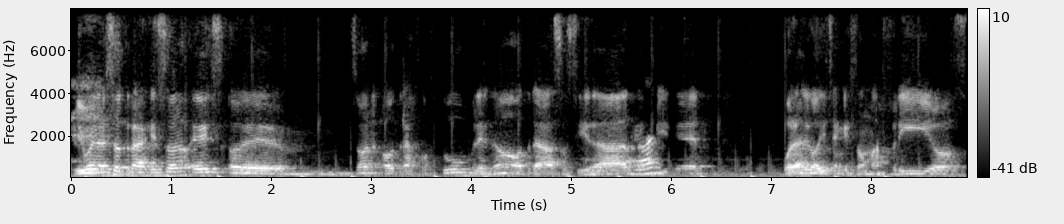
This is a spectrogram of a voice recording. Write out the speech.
y bueno, es otra, eso es... Eh, son otras costumbres, ¿no? Otra sociedad también. Por algo dicen que son más fríos.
